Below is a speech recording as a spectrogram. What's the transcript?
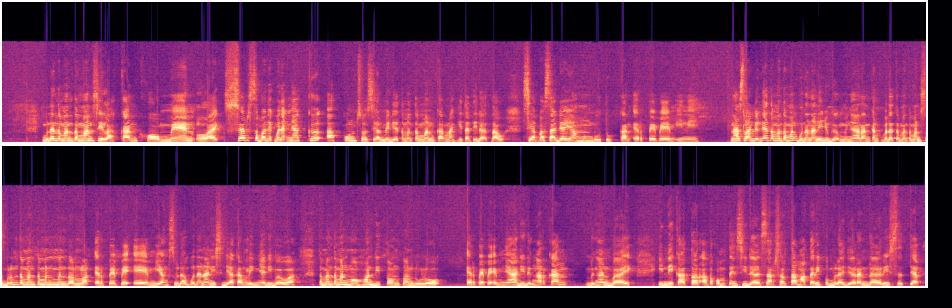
Kemudian teman-teman silahkan komen, like, share sebanyak-banyaknya ke akun sosial media teman-teman karena kita tidak tahu siapa saja yang membutuhkan RPPM ini. Nah selanjutnya teman-teman Bunda Nani juga menyarankan kepada teman-teman sebelum teman-teman mendownload RPPM yang sudah Bunda Nani sediakan linknya di bawah, teman-teman mohon ditonton dulu RPPM-nya, didengarkan dengan baik indikator atau kompetensi dasar serta materi pembelajaran dari setiap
